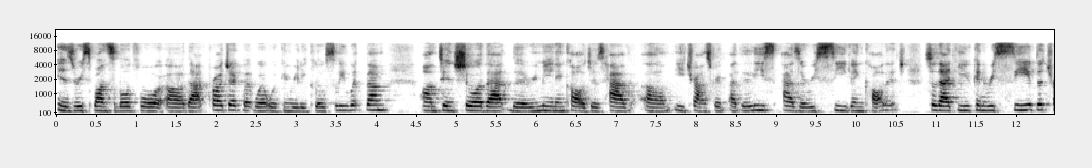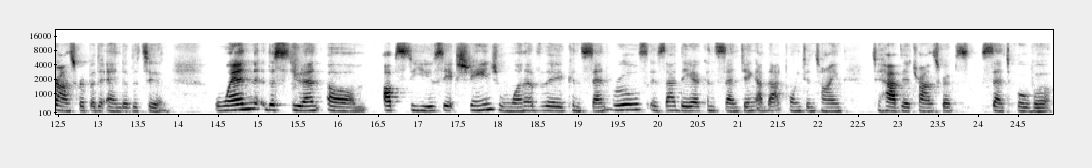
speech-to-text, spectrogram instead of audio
is responsible for uh, that project, but we're working really closely with them um, to ensure that the remaining colleges have um, e-transcript at least as a receiving college so that you can receive the transcript at the end of the term. When the student um, opts to use the exchange, one of the consent rules is that they are consenting at that point in time to have their transcripts sent over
